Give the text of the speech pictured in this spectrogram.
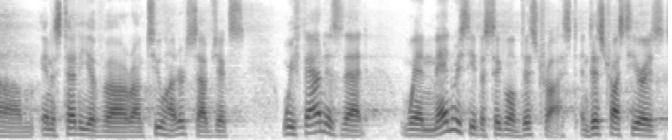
Um, in a study of uh, around 200 subjects, we found is that when men receive a signal of distrust, and distrust here is,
